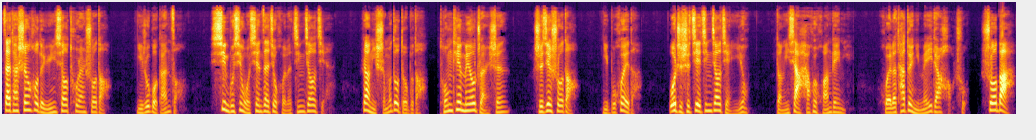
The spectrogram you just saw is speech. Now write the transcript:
在他身后的云霄突然说道：“你如果敢走，信不信我现在就毁了金蛟简，让你什么都得不到？”童天没有转身，直接说道：“你不会的，我只是借金蛟简一用，等一下还会还给你。毁了它对你没一点好处。”说罢，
